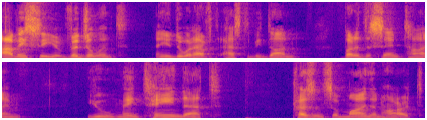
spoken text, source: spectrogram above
Obviously, you're vigilant and you do what have, has to be done, but at the same time, you maintain that presence of mind and heart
